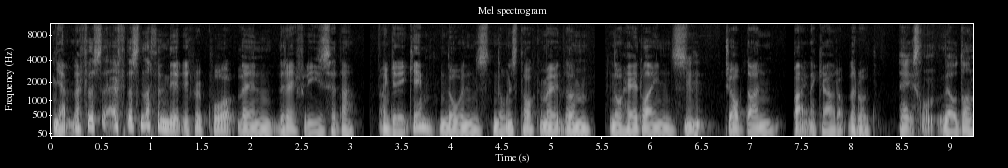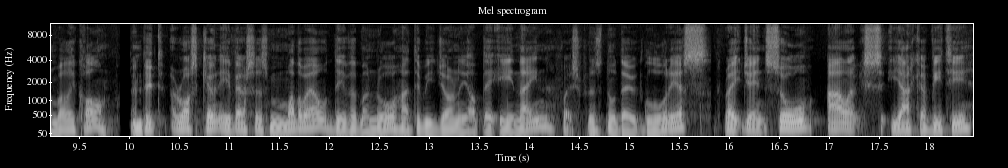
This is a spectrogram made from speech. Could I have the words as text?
Yeah, if there's if there's nothing there to report, then the referees had a, a great game. No one's no one's talking about them. No headlines. Mhm. Job done. Back in the car up the road. Excellent. Well done, Willie Collum. Indeed. Ross County versus Motherwell. David Munro had to be journey up the A9, which was no doubt glorious. Right, gents. So Alex Iacovitti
